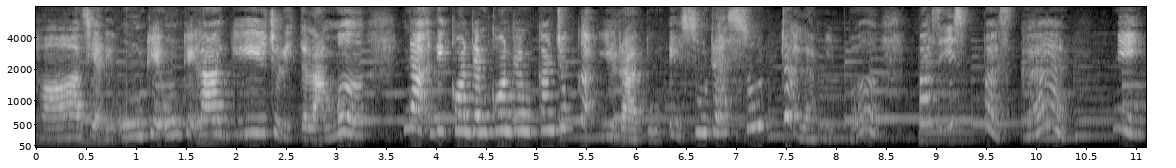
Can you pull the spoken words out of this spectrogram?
Ha, siap diungkit-ungkit lagi cerita lama. Nak dikondem-kondemkan juga Ira tu. Eh, sudah-sudahlah people. Pas is pas kan? Ni,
